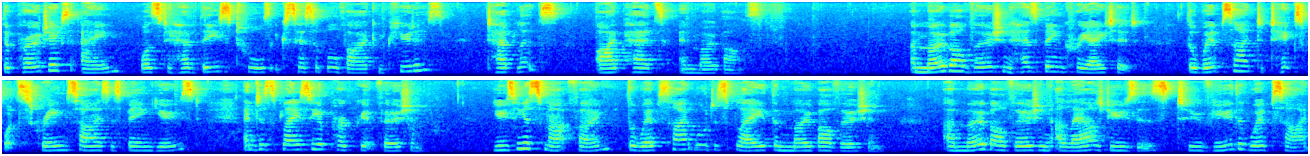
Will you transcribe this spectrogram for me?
The project's aim was to have these tools accessible via computers, tablets, iPads and mobiles. A mobile version has been created. The website detects what screen size is being used and displays the appropriate version. Using a smartphone, the website will display the mobile version. A mobile version allows users to view the website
